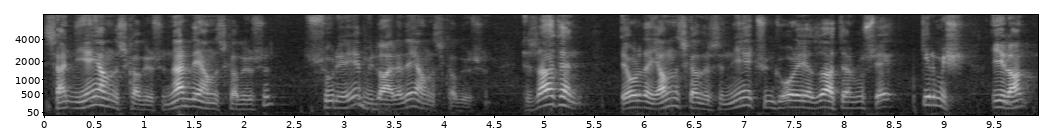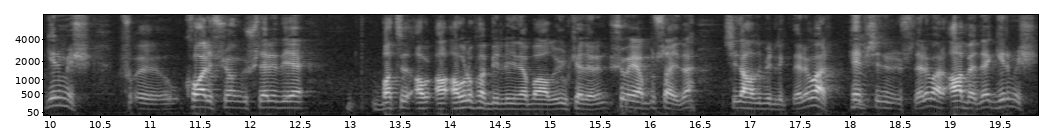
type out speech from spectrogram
sen niye yalnız kalıyorsun? Nerede yalnız kalıyorsun? Suriye'ye müdahalede yalnız kalıyorsun. E zaten e orada yalnız kalırsın. Niye? Çünkü oraya zaten Rusya girmiş. İran girmiş. E, koalisyon güçleri diye Batı Av- Avrupa Birliği'ne bağlı ülkelerin şu veya bu sayıda silahlı birlikleri var. Hepsinin üsleri var. ABD girmiş.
